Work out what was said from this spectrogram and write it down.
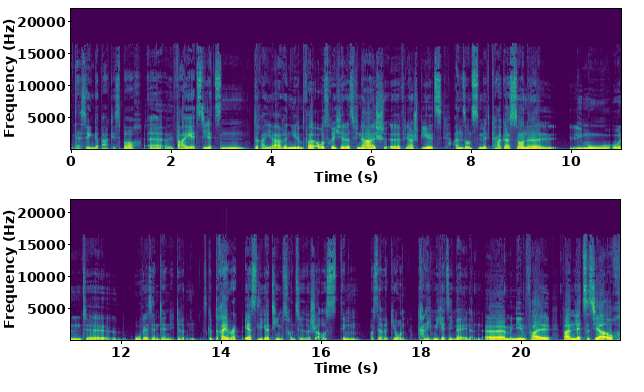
Deswegen der Parc des Sports äh, war jetzt die letzten drei Jahre in jedem Fall Ausrichter des Final, äh, Finalspiels. Ansonsten mit Carcassonne, Limoux und äh, oh, wer sind denn die dritten? Es gibt drei Erstligateams französische aus dem aus der Region. Kann ich mich jetzt nicht mehr erinnern. Ähm, in jedem Fall waren letztes Jahr auch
